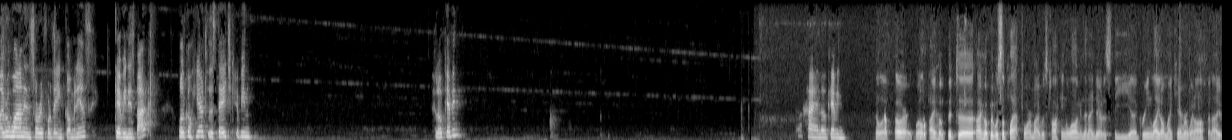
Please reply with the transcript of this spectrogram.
everyone, and sorry for the inconvenience. Kevin is back. Welcome here to the stage, Kevin. Hello, Kevin. Hi, hello, Kevin. Hello. All right. Well, I hope it. Uh, I hope it was the platform. I was talking along, and then I noticed the uh, green light on my camera went off, and I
